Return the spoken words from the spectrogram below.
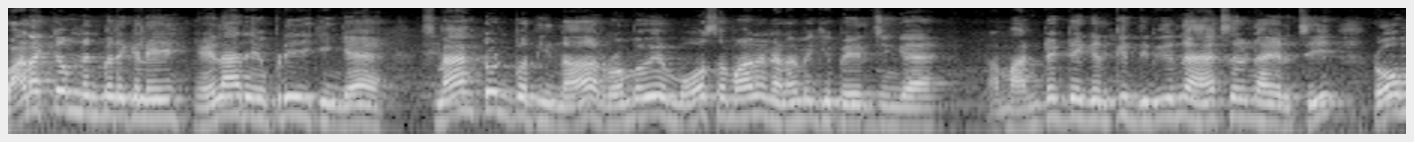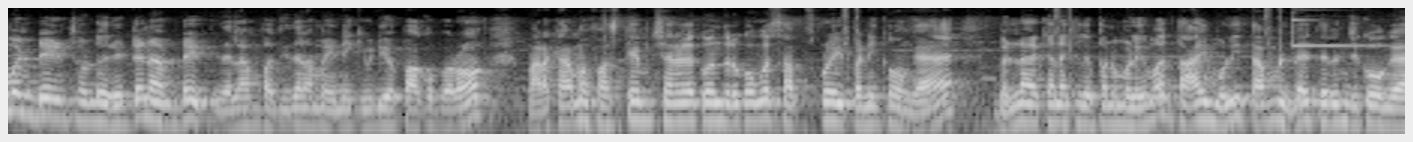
வணக்கம் நண்பர்களே எல்லாரும் எப்படி இருக்கீங்க? ஸ்மாக்டவுன் பார்த்தீங்கன்னா ரொம்பவே மோசமான நிலைமைக்கு போயிருச்சுங்க. நம்ம அண்டர்டேக்கருக்கு திடீர்னு ஆக்சிடென்ட் ஆயிடுச்சு ரோமன் டேன்ஸோட ரிட்டன் அப்டேட் இதெல்லாம் பற்றி தான் நம்ம இன்றைக்கி வீடியோ பார்க்க போகிறோம் மறக்காமல் ஃபஸ்ட் டைம் சேனலுக்கு வந்திருக்கோங்க சப்ஸ்கிரைப் பண்ணிக்கோங்க. பெல் ஐக்கான கிளிக் பண்ண மூலியமா தாய்மொழி தமிழில் தெரிஞ்சுக்கோங்க.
